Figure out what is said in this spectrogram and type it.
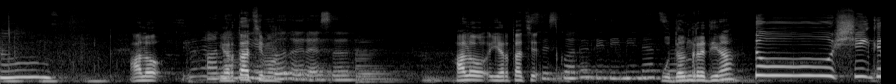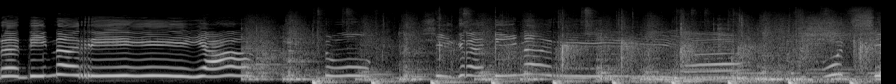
Uh. Alo, Ana iertați-mă. mai e părăsă, Alo, iertați Se scoală de dimineață. Udă în grădina? Tu și grădinăria, tu și grădinăria, și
